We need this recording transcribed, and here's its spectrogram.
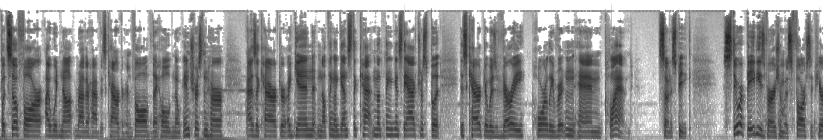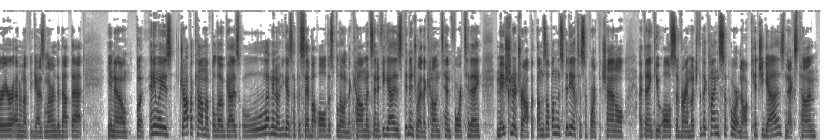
But so far, I would not rather have this character involved. I hold no interest in her as a character. Again, nothing against the cat, nothing against the actress, but this character was very poorly written and planned, so to speak. Stuart Beattie's version was far superior. I don't know if you guys learned about that you know. But anyways, drop a comment below, guys. Let me know what you guys have to say about all this below in the comments. And if you guys did enjoy the content for today, make sure to drop a thumbs up on this video to support the channel. I thank you all so very much for the kind support, and I'll catch you guys next time.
